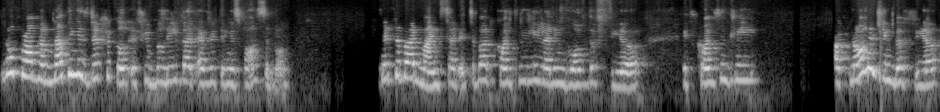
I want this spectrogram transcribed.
No problem. Nothing is difficult if you believe that everything is possible. It's about mindset. It's about constantly letting go of the fear. It's constantly acknowledging the fear,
